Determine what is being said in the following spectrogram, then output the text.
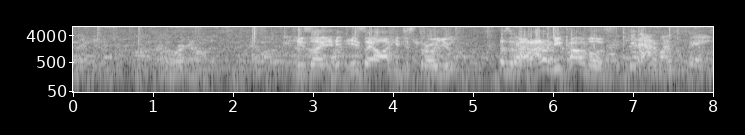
Thank you. I've been working on it. He's like, he's like, oh, I could just throw you. Doesn't Yeah. matter. I don't need combos. Get out of my face.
